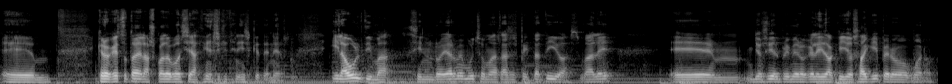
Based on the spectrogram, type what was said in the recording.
eh, creo que es otra de las cuatro consideraciones que tenéis que tener. Y la última, sin enrollarme mucho más, las expectativas, ¿vale? Eh, yo soy el primero que he leído aquí Yosaki, pero bueno,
